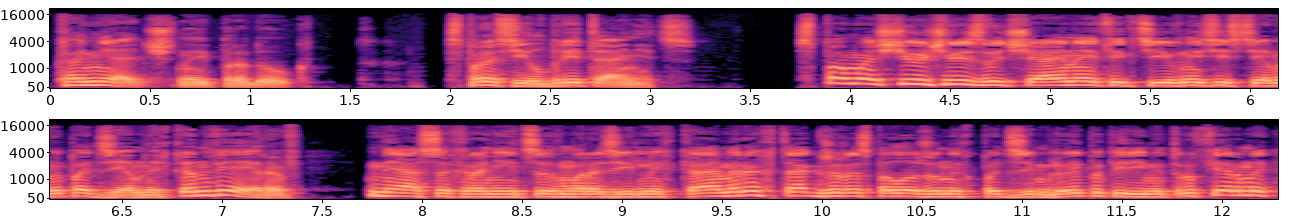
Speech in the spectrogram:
конечный продукт?» – спросил британец. С помощью чрезвычайно эффективной системы подземных конвейеров. Мясо хранится в морозильных камерах, также расположенных под землей по периметру фермы,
